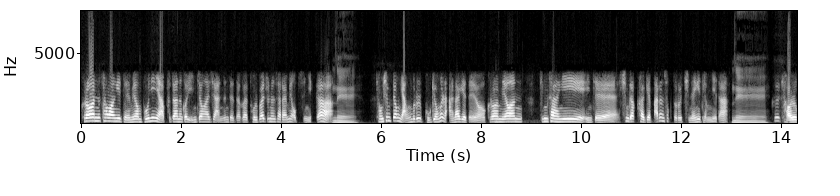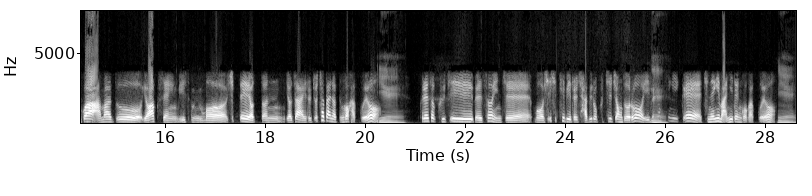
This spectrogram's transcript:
그런 상황이 되면 본인이 아프다는 걸 인정하지 않는 데다가 돌봐주는 사람이 없으니까 네. 정신병 약물을 복용을 안 하게 돼요. 그러면 증상이 이제 심각하게 빠른 속도로 진행이 됩니다. 네. 그 결과 아마도 여학생 뭐 10대였던 여자아이를 쫓아다녔던 것 같고요. 예. 그래서 그 집에서 이제 뭐 CCTV를 자비로 붙일 정도로 이 네. 스토킹이 꽤 진행이 많이 된 것 같고요. 예.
